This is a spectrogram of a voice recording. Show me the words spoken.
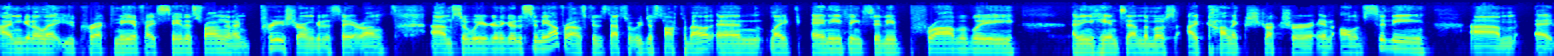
I'm gonna let you correct me if I say this wrong, and I'm pretty sure I'm gonna say it wrong. Um, so we're gonna go to Sydney Opera House because that's what we just talked about, and like anything Sydney, probably I think hands down the most iconic structure in all of Sydney. Um, uh,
